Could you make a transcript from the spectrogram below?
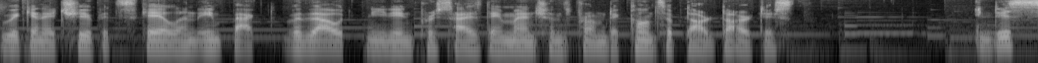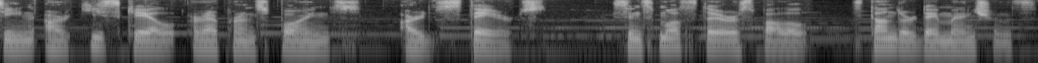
we can achieve its scale and impact without needing precise dimensions from the concept art artist. In this scene, our key scale reference points are the stairs. Since most stairs follow standard dimensions,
